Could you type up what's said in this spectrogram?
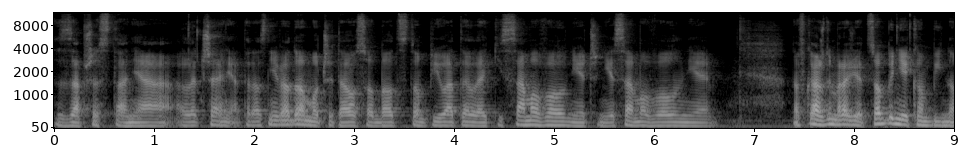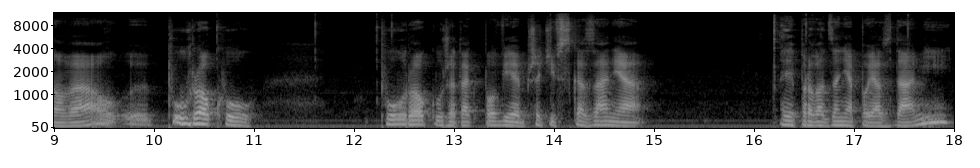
zaprzestania leczenia. Teraz nie wiadomo, czy ta osoba odstąpiła te leki samowolnie, czy niesamowolnie. No w każdym razie, co by nie kombinował, y, pół roku pół roku, że tak powiem, przeciwwskazania y, prowadzenia pojazdami,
